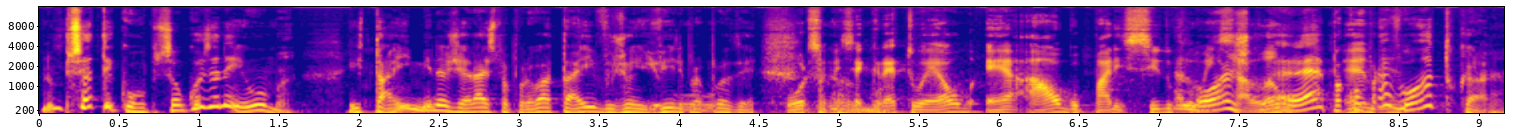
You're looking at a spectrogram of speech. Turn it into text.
Não precisa ter corrupção, coisa nenhuma. E tá aí Minas Gerais para provar, tá aí Joinville para poder. o orçamento secreto é, é algo parecido é com o mensalão? é, pra comprar mesmo? voto, cara.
